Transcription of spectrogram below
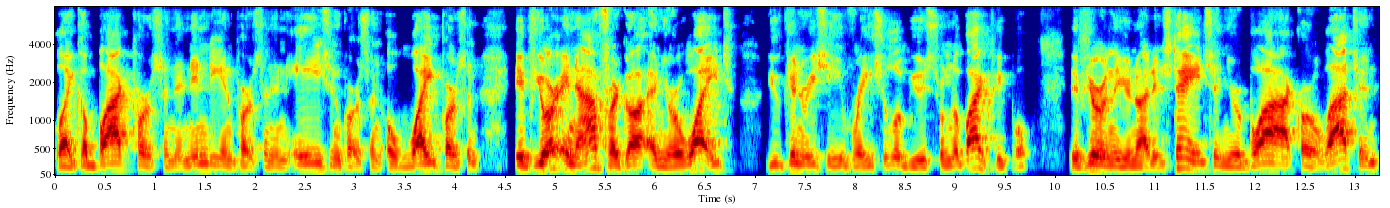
like a black person, an Indian person, an Asian person, a white person. If you're in Africa and you're white, you can receive racial abuse from the black people. If you're in the United States and you're black or Latin,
